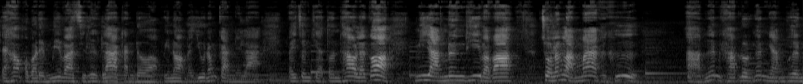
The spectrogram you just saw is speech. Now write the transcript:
แต่เข้ากับประเด็นมีว่าสิเลิกลากันดอกพี่น้องก็อยู่น้ำกันนี่ละไปจนแก่ตนเท่าแล้วก็มีอย่างหนึ่งที่แบบว่าช่วงหลังๆมากก็คือ อ่าเงินขับรถเงินยังเพลิน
